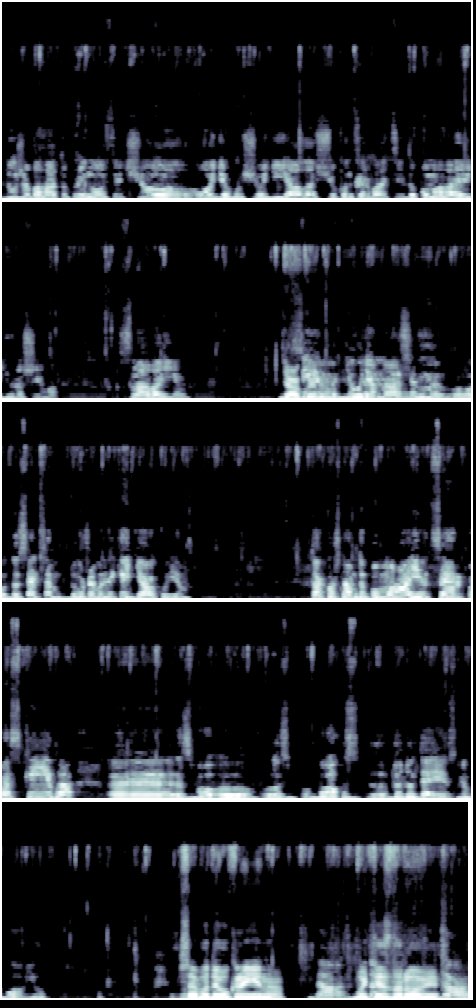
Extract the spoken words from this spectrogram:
Дуже багато приносять, що одягу, що одіяла, що консервації, допомагають грошима. Слава їм! Дякуємо. Всім людям нашим односельцям дуже велике дякуємо. Також нам допомагає церква з Києва, е, е, Бог з- до людей з любов'ю. Все буде Україна. Да. Будьте здорові. Да.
